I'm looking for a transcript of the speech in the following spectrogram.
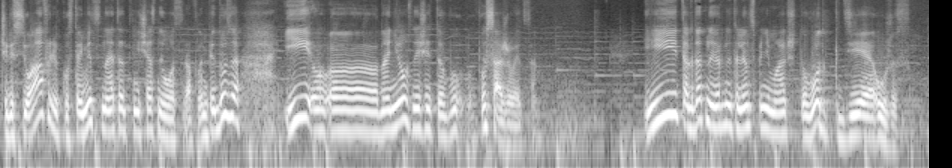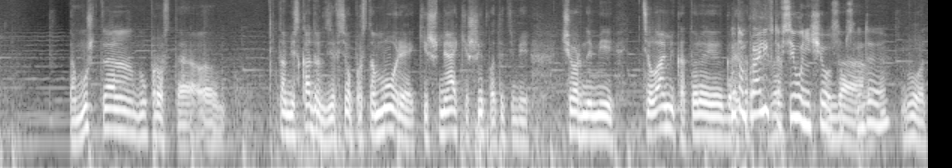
через всю Африку, стремится на этот несчастный остров Лампедуза и э, на нем, значит, вы- высаживается. И тогда-то, наверное, итальянцы понимают, что вот где ужас. Потому что, ну, просто э, там есть кадры, где все просто море кишмя кишит вот этими черными телами, которые... Ну, там пролив-то за- всего ничего, собственно, да. Вот.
